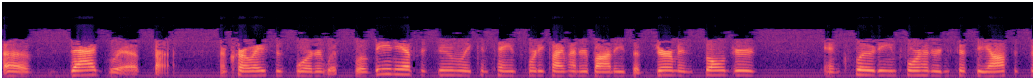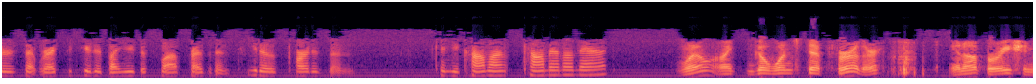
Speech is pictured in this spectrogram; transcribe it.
of Zagreb, on Croatia's border with Slovenia, presumably contains 4,500 bodies of German soldiers, including 450 officers that were executed by Yugoslav President Tito's partisans. Can you comment comment on that? well, I can go one step further. In Operation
